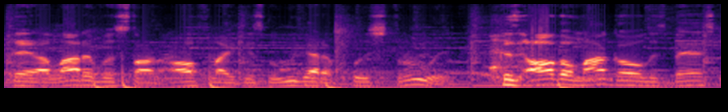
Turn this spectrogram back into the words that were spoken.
That a lot of us start off like this, but we got to push through it. Because although my goal is basketball.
